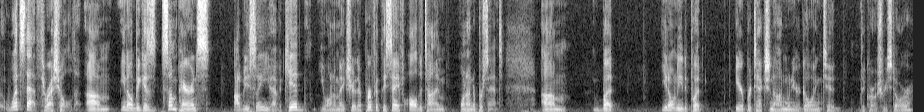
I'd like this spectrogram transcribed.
what's that threshold? Um, you know, because some parents, obviously, you have a kid, you want to make sure they're perfectly safe all the time, 100%. Um, but you don't need to put ear protection on when you're going to the grocery store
